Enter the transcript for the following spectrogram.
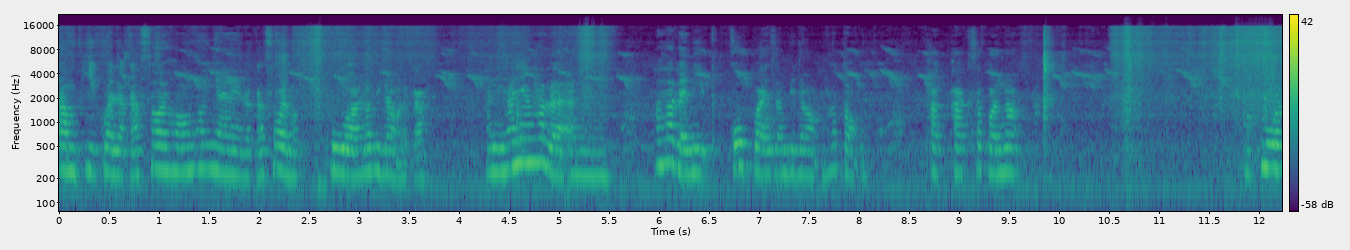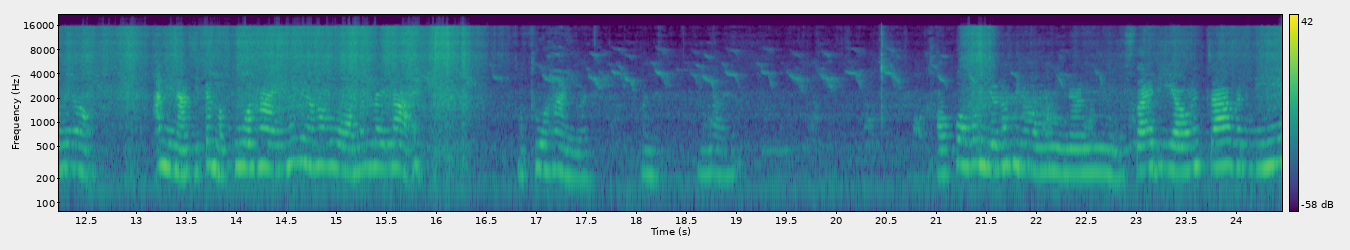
ตำพริกไว้แล้วก็ซอยห้องห้อยใหญ่แล้วก็ซอยมะทัวแล้วพี่น้องแล้วก็ อันนี้ถ้ายังถ้าเหลืออันถ้าถ้าเหลือนี่กุ๊บไว้จำพี่น้องถ้าต้องพักพักสักก่อนเนาะมะทั่วพี่น้องอันนี้นะสิเป็นมะทั่วไห้ไม่ใช่มะวอมันไล่ๆมะทั่วไห้ไว้มันมันไล่เขาพวกคนเดียวนะพี่น้องวันนี้นั่นไส้เดียวนะจ้าวันนี้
